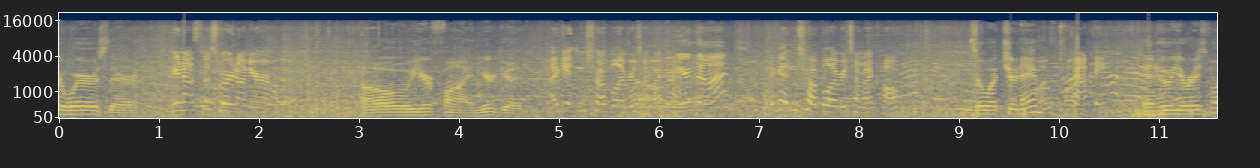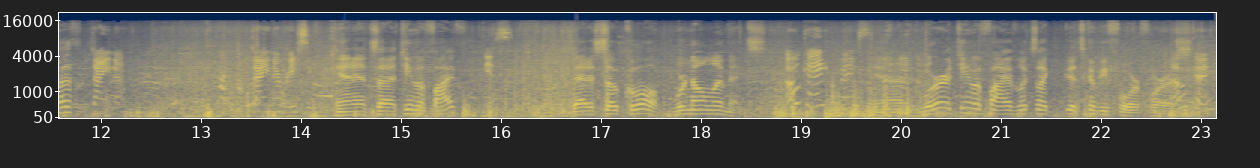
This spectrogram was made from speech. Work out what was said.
Where is there. You're not supposed to wear it on your arm. Oh, you're fine. You're good. I get in trouble every time I call. You're not? I get in trouble every time I call. So what's your name? Kathy, And who are you racing with? Dyna. Dyna Racing. And it's a team of five? Yes. That is so cool. We're no limits. Okay, nice. And we're a team of five. Looks like it's going to be four for us. Okay.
